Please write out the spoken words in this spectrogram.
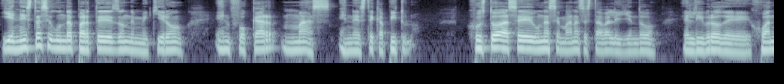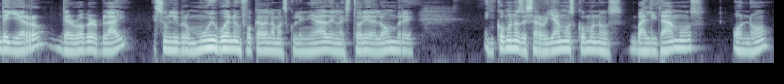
Y en esta segunda parte es donde me quiero enfocar más en este capítulo. Justo hace unas semanas estaba leyendo el libro de Juan de Hierro de Robert Bly. Es un libro muy bueno enfocado en la masculinidad, en la historia del hombre, en cómo nos desarrollamos, cómo nos validamos o no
